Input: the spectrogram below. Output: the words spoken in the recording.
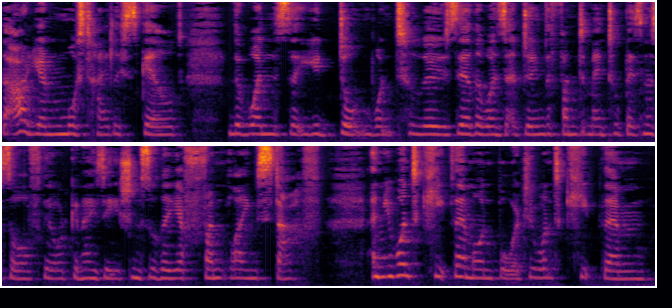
that are your most highly skilled, the ones that you don't want to lose. They're the ones that are doing the fundamental business of the organisation. So they're your frontline staff. And you want to keep them on board. You want to keep them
